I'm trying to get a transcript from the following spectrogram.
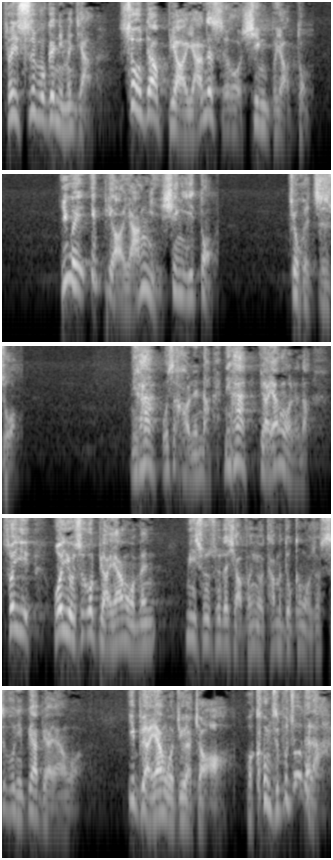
所以师父跟你们讲，受到表扬的时候心不要动，因为一表扬你心一动，就会执着。你看我是好人呐，你看表扬我了呢，所以我有时候表扬我们秘书处的小朋友，他们都跟我说：“师傅你不要表扬我，一表扬我就要骄傲，我控制不住的啦。”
